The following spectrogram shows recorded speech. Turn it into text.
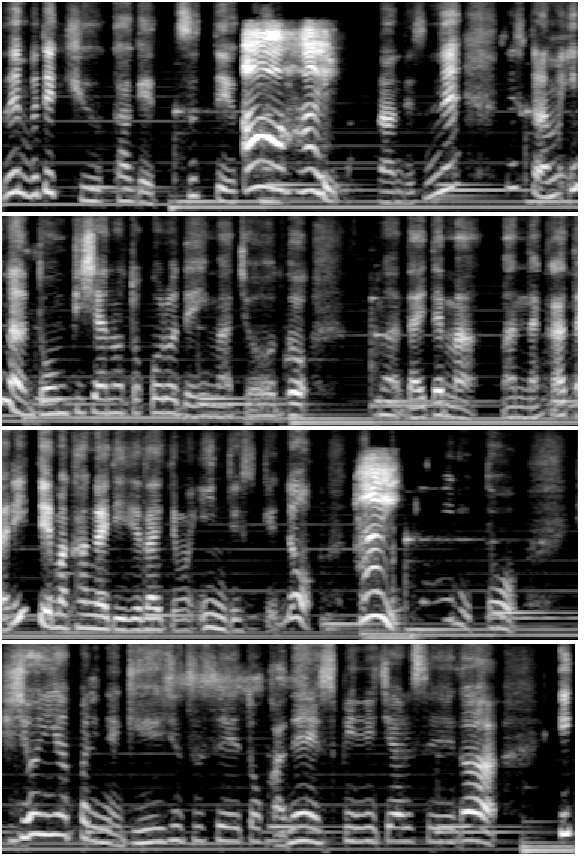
全部で9ヶ月っていう感じなんですね。はい、ですから今ドンピシャのところで今ちょうどまあ大体まあ真ん中あたりってまあ考えていただいてもいいんですけど、はい、見ると非常にやっぱりね芸術性とかねスピリチュアル性が一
